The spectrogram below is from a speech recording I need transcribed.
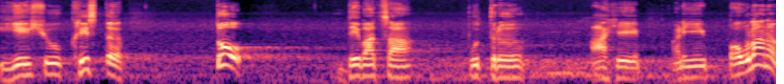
येशू ख्रिस्त तो देवाचा पुत्र आहे. आणि पौलानं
